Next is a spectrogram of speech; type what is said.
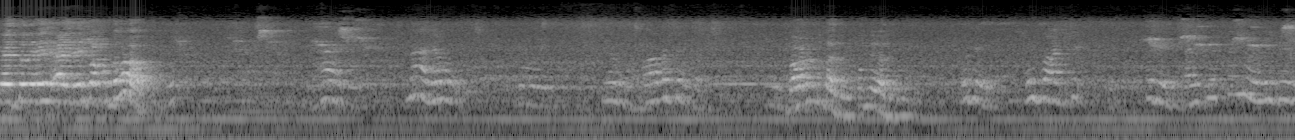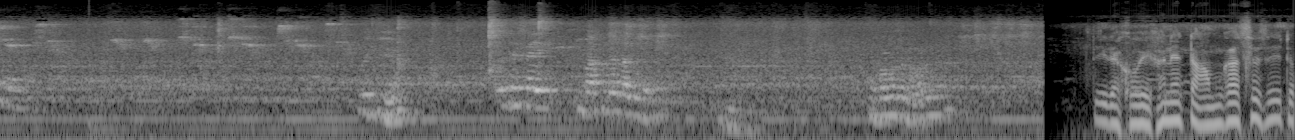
এই তোর এই এই- এই বাবু দেবো বাবারে কোথায় দেবো কোন জায়গায় দেবো ওই কি? ওই যে সেই বাকুদের লাগিয়ে দেবো ও বাবা তো ভালো না। তো এই দেখো, এখানে একটা আম গাছ হয়েছে, এটা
